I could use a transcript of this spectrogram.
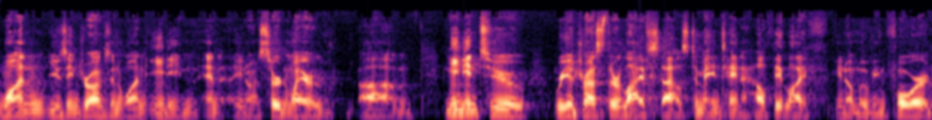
one using drugs and one eating in you know, a certain way or um, needing to readdress their lifestyles to maintain a healthy life you know, moving forward.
